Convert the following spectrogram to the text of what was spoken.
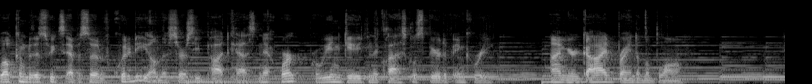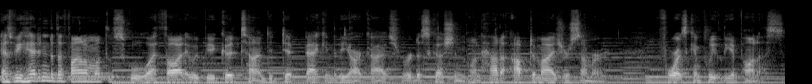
Welcome to this week's episode of Quiddity on the Circe Podcast Network, where we engage in the classical spirit of inquiry. I'm your guide, Brandon LeBlanc. As we head into the final month of school, I thought it would be a good time to dip back into the archives for a discussion on how to optimize your summer before it's completely upon us.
